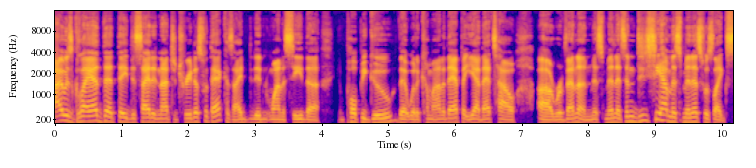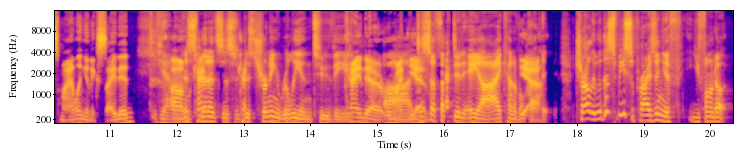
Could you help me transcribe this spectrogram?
I was glad that they decided not to treat us with that because I didn't want to see the pulpy goo that would have come out of that. But yeah, that's how uh, Ravonna and Miss Minutes. And did you see how Miss Minutes was like smiling and excited? Yeah, Um, ki- minutes is, ki- is turning really into the Kind of, uh, yeah. disaffected AI kind of. Yeah. Charlie, would this be surprising if you found out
